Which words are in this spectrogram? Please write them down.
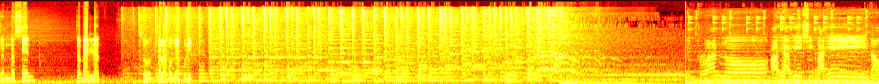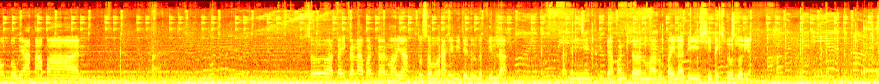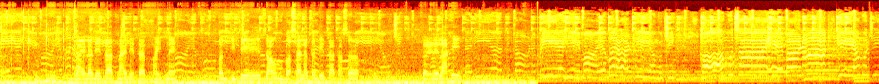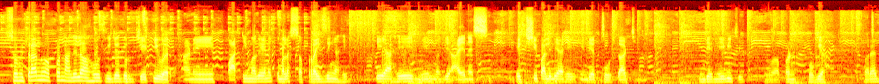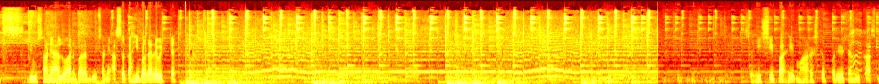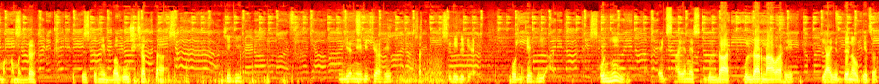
जर नसेल तर बॅड लक सो चला बघूया पुढे. आहे शिप आहे. जाऊन बघूया आता आपण. सो आता इकडनं आपण टर्न मारूया. तो समोर आहे विजयदुर्ग किल्ला. आणि इथे आपण टर्न मारून पहिला ती शिप एक्सप्लोर करूया. जायला देतात नाही देतात माहीत नाही. पण तिथे जाऊन बसायला तर देतात असं कळलेलं आहे. सो मित्रांनो आपण आलेलो आहोत विजयदुर्ग जेटीवर आणि पाठीमागे आहे ना तुम्हाला सरप्राइझिंग आहे. ते आहे मेन म्हणजे आय एन एस एक शिप आलेली आहे इंडियन कोस्ट गार्डची इंडियन नेव्हीची आपण बघूया. बऱ्याच दिवसाने आलो आणि बऱ्याच दिवसाने असं काही बघायला भेटतंय. तर ही शिप आहे महाराष्ट्र पर्यटन विकास महामंडळ. तिथे तुम्ही बघू शकता ही इंडियन नेव्हीची आहे अशी दिलेली आहे. कोणतेही कोणीही एक्स आय एन एस गुलदार गुलदार नाव आहे या युद्धनौकेचं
